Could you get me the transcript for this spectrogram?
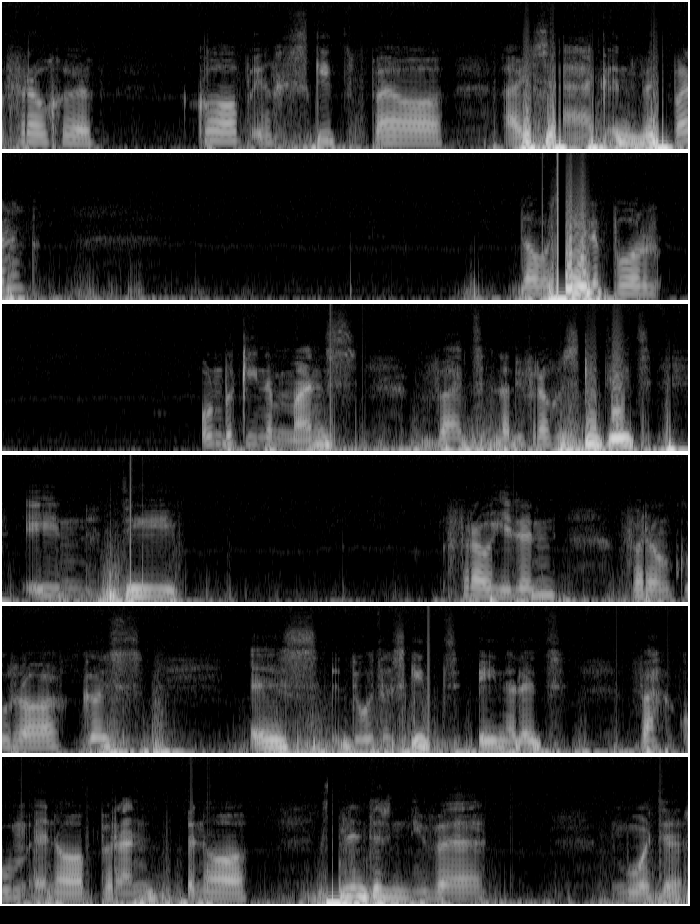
vrou gekaap en geskiet by haar huise hek in Witbank. Daar was hele paar onbekende mans wat na die vrou geskiet het en die vrou Helen Varankorakus is doodgeskiet en hy het weggekom in haar brand, in haar splinter nieuwe motor.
